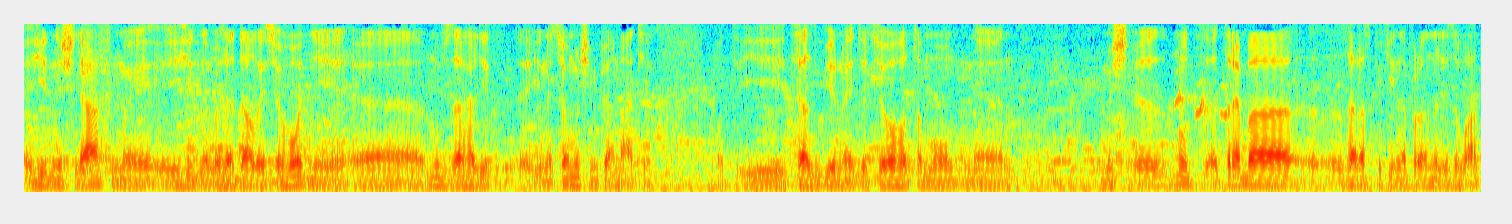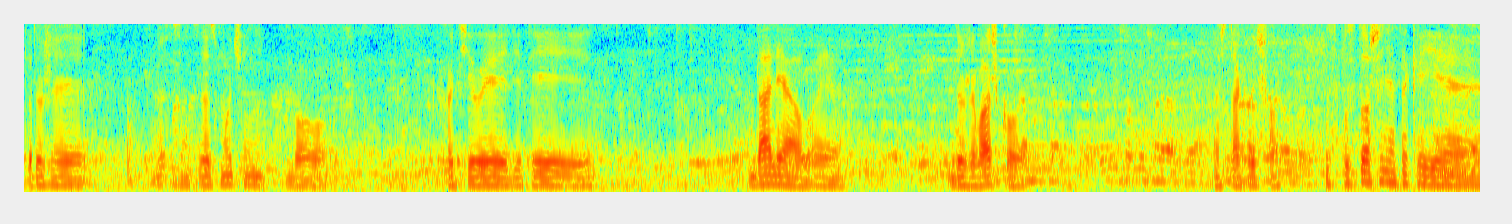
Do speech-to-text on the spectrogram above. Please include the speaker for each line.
Speaker 1: Гідний шлях. Ми гідно виглядали сьогодні. е, Ну, взагалі, і на цьому чемпіонаті. От і ця збірна і до цього, тому е, ми ж, е, ну, треба зараз спокійно проаналізувати.
Speaker 2: Дуже засмучені, бо хотіли дійти далі, але дуже важко. Ось так вийшло.
Speaker 3: Спустошення таке є.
